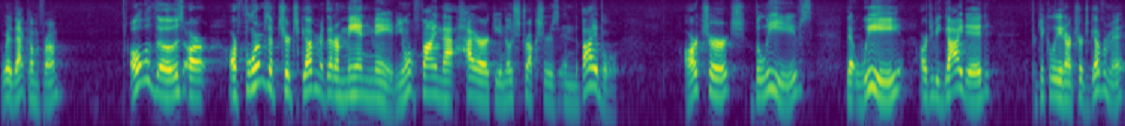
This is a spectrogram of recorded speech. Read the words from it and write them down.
where did that come from? All of those are, are forms of church government that are man made. You won't find that hierarchy and those structures in the Bible. Our church believes that we are to be guided, particularly in our church government,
